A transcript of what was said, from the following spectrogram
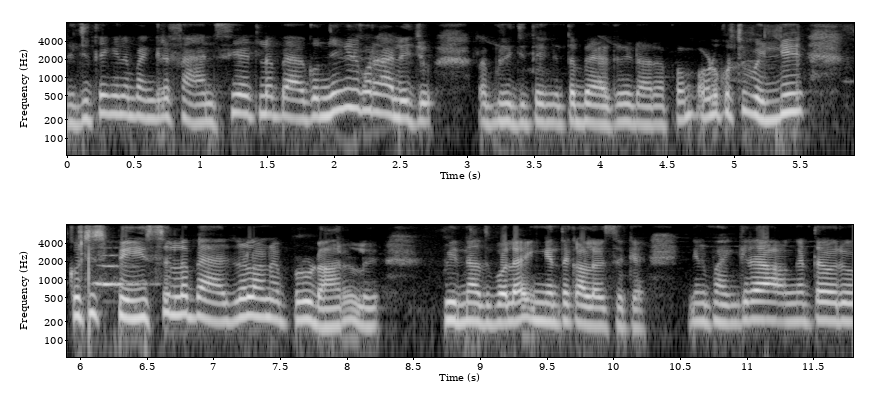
നജിത്ത് ഇങ്ങനെ ഭയങ്കര ഫാൻസി ആയിട്ടുള്ള ബാഗൊന്നും ഞാൻ ഇങ്ങനെ കുറേ ആലോചിച്ചു. അപ്പം നജിത്ത് ഇങ്ങനത്തെ ബാഗ് ഇടാറ്. അപ്പം അവൾ കുറച്ച് വലിയ കുറച്ച് സ്പേസ് ഉള്ള ബാഗുകളാണ് എപ്പോഴും ഇടാറുള്ളത് പിന്നെ അതുപോലെ ഇങ്ങനത്തെ കളേഴ്സൊക്കെ ഇങ്ങനെ ഭയങ്കര അങ്ങനത്തെ ഒരു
